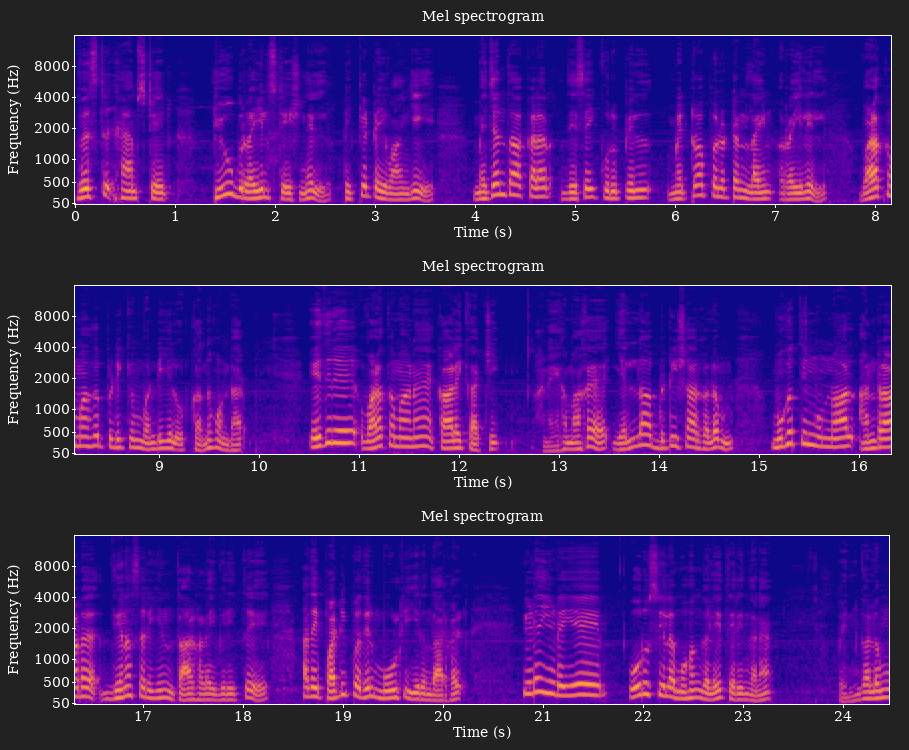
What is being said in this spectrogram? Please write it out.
வெஸ்ட் ஹாம்ஸ்டேட் டியூப் ரயில் ஸ்டேஷனில் டிக்கெட்டை வாங்கி மெஜந்தா கலர் திசை குறிப்பில் மெட்ரோபாலிட்டன் லைன் ரயிலில் வழக்கமாக பிடிக்கும் வண்டியில் உட்கார்ந்து கொண்டார். எதிரே வழக்கமான காலை காட்சி. அநேகமாக எல்லா பிரிட்டிஷார்களும் முகத்தின் முன்னால் அன்றாட தினசரியின் தாள்களை விரித்து அதை படிப்பதில் மூழ்கி இருந்தார்கள். இடையிடையே ஒரு சில முகங்களே தெரிந்தன. பெண்களும்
